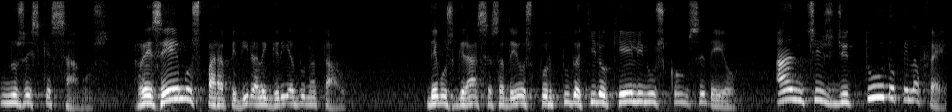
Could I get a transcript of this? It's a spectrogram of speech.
nos esqueçamos Rezemos para pedir a alegria do Natal. Demos graças a Deus por tudo aquilo que Ele nos concedeu, antes de tudo pela fé.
